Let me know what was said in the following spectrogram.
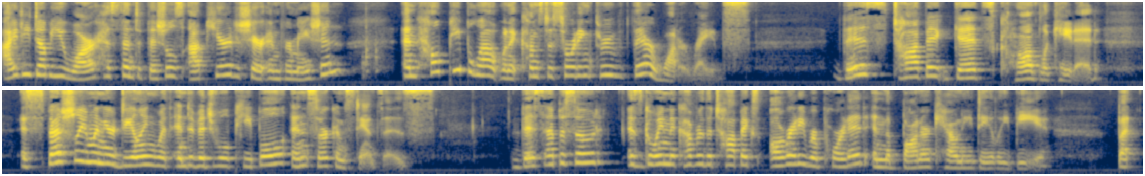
IDWR has sent officials up here to share information and help people out when it comes to sorting through their water rights. This topic gets complicated, especially when you're dealing with individual people and circumstances. This episode is going to cover the topics already reported in the Bonner County Daily Bee, but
